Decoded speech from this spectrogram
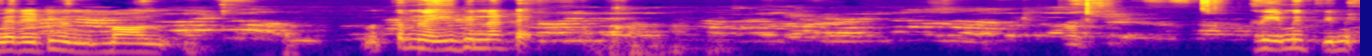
వెరైటీ ఉంది బాగుంది. మొత్తం నెయ్యి తిన్నట్టే. Creamy creamy.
